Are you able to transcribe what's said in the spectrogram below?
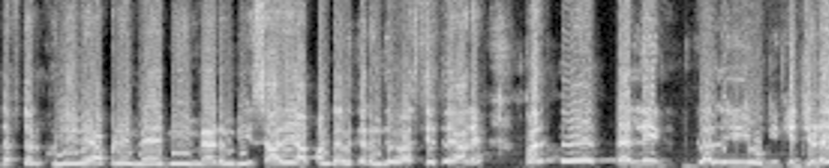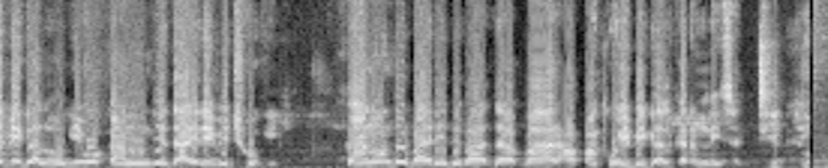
ਦਫ਼ਤਰ ਖੁੱਲੇ ਨੇ, ਆਪਣੇ ਮੈਂ ਵੀ, ਮੈਡਮ ਵੀ, ਸਾਰੇ ਆਪਾਂ ਗੱਲ ਕਰਨ ਦੇ ਵਾਸਤੇ ਤਿਆਰ ਹੈ। ਪਰ ਇਹ ਪਹਿਲੀ ਗੱਲ ਇਹ ਹੋਗੀ ਕਿ ਜਿਹੜੇ ਵੀ ਗੱਲ ਹੋਗੀ, ਉਹ ਕਾਨੂੰਨ ਦੇ ਦਾਇਰੇ ਵਿੱਚ ਹੋਗੀ। ਕਾਨੂੰਨ ਦੇ ਦਾਇਰੇ ਦੇ ਬਾਹਰ ਆਪਾਂ ਕੋਈ ਵੀ ਗੱਲ ਕਰਨ ਨਹੀਂ ਸਕਦੇ। ਠੀਕ।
